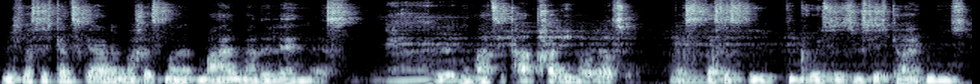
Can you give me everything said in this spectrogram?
Und was ich ganz gerne mache, ist mal, mal Madeleine essen. Oder eine Marzipanpraline oder so. Das, mhm. das ist die, die größte Süßigkeiten, die ich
